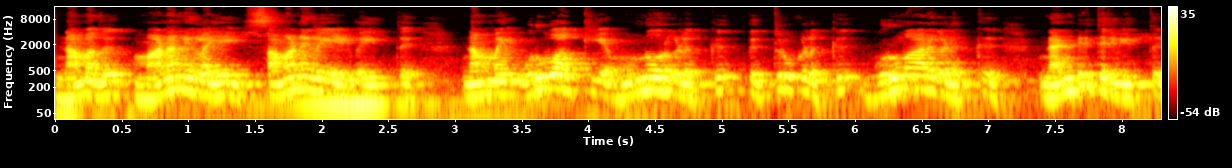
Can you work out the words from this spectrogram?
நமது மனநிலையை சமநிலையில் வைத்து நம்மை உருவாக்கிய முன்னோர்களுக்கு பித்ருக்களுக்கு குருமார்களுக்கு நன்றி தெரிவித்து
